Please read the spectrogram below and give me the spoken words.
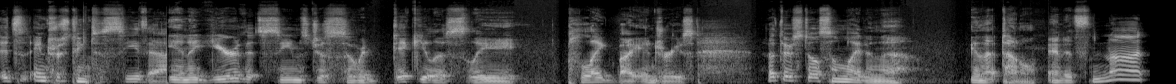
It's interesting to see that in a year that seems just so ridiculously plagued by injuries, that there's still some light in the in that tunnel. And it's not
